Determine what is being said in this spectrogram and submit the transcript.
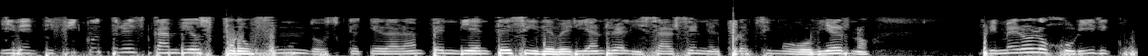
Identifico tres cambios profundos que quedarán pendientes y deberían realizarse en el próximo gobierno. Primero, lo jurídico.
